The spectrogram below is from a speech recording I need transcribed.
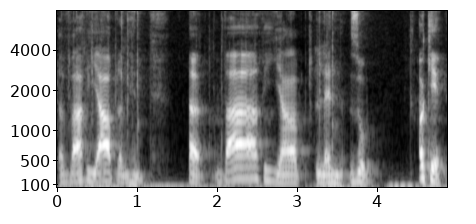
Variablen hin. Äh, Variablen. So. Okay,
